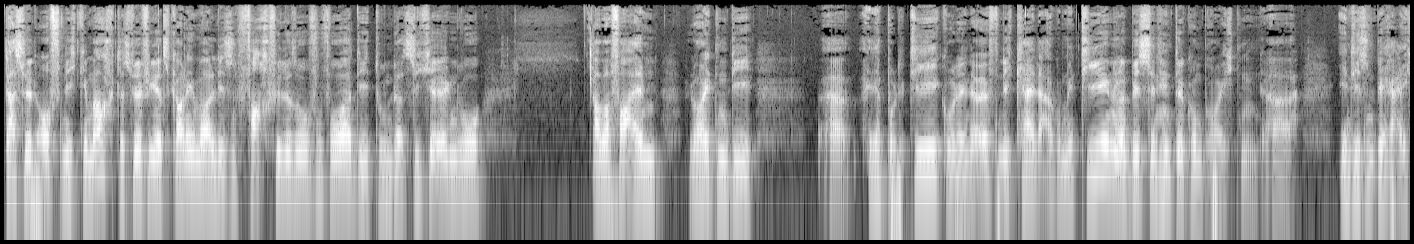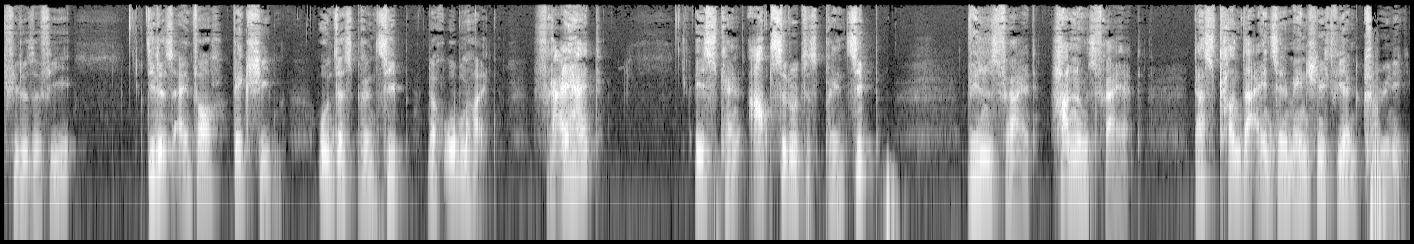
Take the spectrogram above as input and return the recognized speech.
Das wird oft nicht gemacht. Das wirfe ich jetzt gar nicht mal diesen Fachphilosophen vor, die tun das sicher irgendwo. Aber vor allem Leuten, die in der Politik oder in der Öffentlichkeit argumentieren und ein bisschen Hintergrund bräuchten äh, in diesem Bereich Philosophie, die das einfach wegschieben und das Prinzip nach oben halten. Freiheit ist kein absolutes Prinzip. Willensfreiheit, Handlungsfreiheit. Das kann der einzelne Mensch nicht wie ein König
